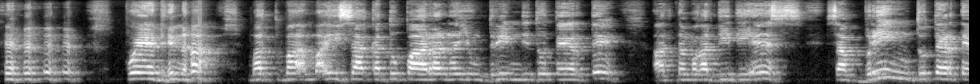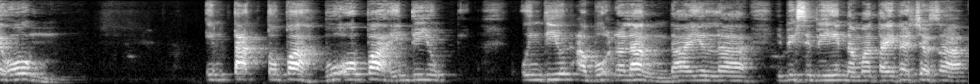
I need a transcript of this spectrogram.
pwede na mat, ma, maisa katuparan na yung dream ni Duterte at ng mga DDS sa Bring Duterte Home. Intakto pa, buo pa, hindi yung hindi yun abo na lang dahil ah, ibig sabihin namatay na siya sa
